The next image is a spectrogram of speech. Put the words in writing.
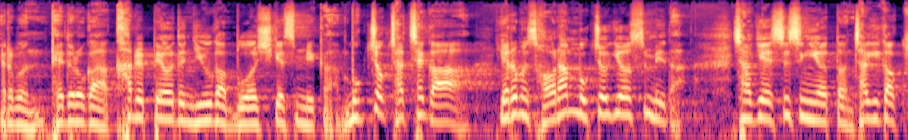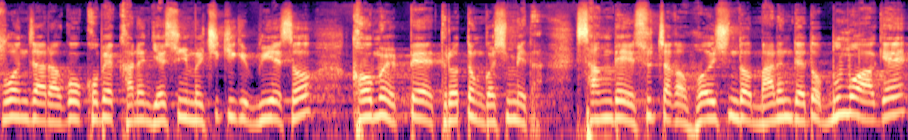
여러분 베드로가 칼을 빼어든 이유가 무엇이겠습니까? 목적 자체가 여러분 선한 목적이었습니다. 자기의 스승이었던 자기가 구원자라고 고백하는 예수님을 지키기 위해서 검을 빼 들었던 것입니다. 상대의 숫자가 훨씬 더 많은데도 무모하게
